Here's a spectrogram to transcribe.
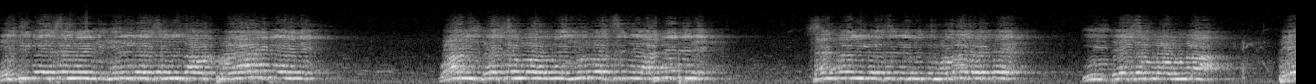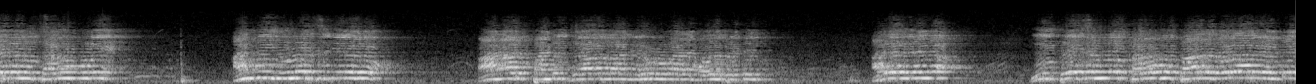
education and irrigation is our priority అని వారి దేశంలో ఉన్న యూనివర్సిటీలు అన్నింటినీ సెంట్రల్ యూనివర్సిటీ నుంచి మొదలుపెట్టి ఈ దేశంలో ఉన్న పేదలు చదువుకుని అన్ని యూనివర్సిటీలను ఆనాడు పండిత్ జవహర్లాల్ నెహ్రూ గారే మొదలుపెట్టింది. అదేవిధంగా ఈ దేశంలో కరువును పారదోలాలి అంటే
